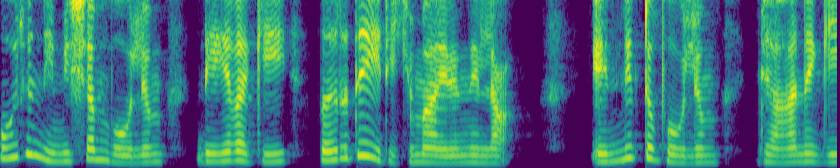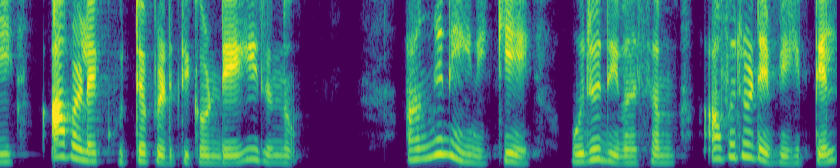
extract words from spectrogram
ഒരു നിമിഷം പോലും ദേവകി വെറുതെ ഇരിക്കുമായിരുന്നില്ല. എന്നിട്ടു പോലും ജാനകി അവളെ കുറ്റപ്പെടുത്തിക്കൊണ്ടേയിരുന്നു. അങ്ങനെ എനിക്ക് ഒരു ദിവസം അവരുടെ വീട്ടിൽ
